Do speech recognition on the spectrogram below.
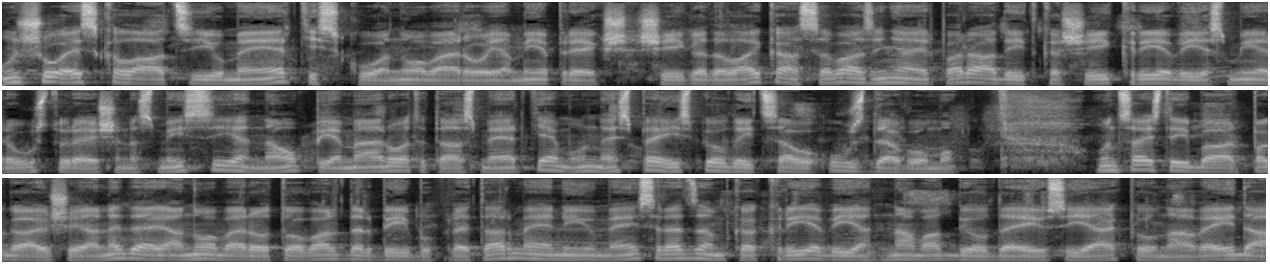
Un šo eskalāciju mērķis, ko novērojam iepriekš šī gada laikā, savā ziņā ir parādīt, ka šī Krievijas miera uzturēšanas misija nav piemērota tās mērķiem un nespēja izpildīt savu uzdevumu. Un saistībā ar pagājušajā nedēļā novēroto vardarbību pret Armēniju mēs redzam, ka Krievija nav atbildējusi jēgpilnā veidā.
